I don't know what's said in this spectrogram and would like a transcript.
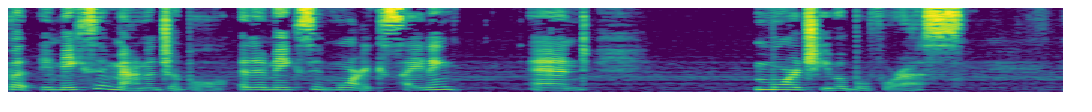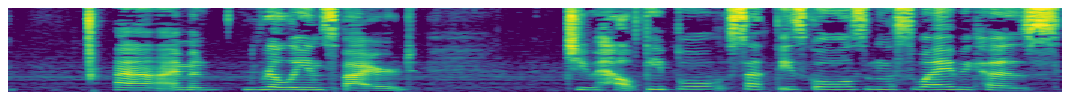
but it makes it manageable and it makes it more exciting and more achievable for us. Uh, I'm really inspired to help people set these goals in this way because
